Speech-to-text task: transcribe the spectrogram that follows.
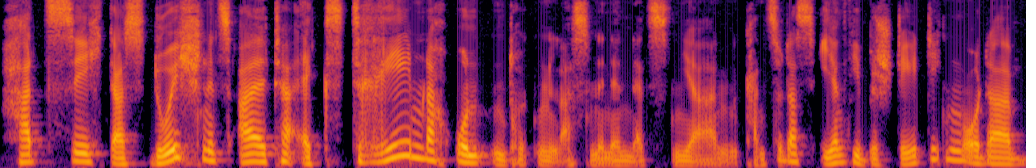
hat sich das Durchschnittsalter extrem nach unten drücken lassen in den letzten Jahren. Kannst du das irgendwie bestätigen oder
